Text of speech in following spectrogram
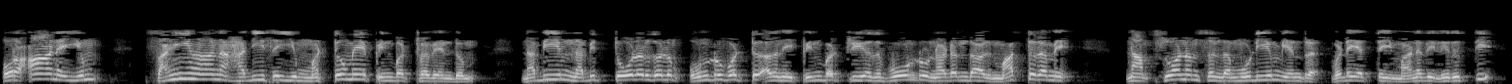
ஒரு ஆணையும் சனியான ஹதீஸையும் மட்டுமே பின்பற்ற வேண்டும். நபியும் நபித்தோழர்களும் ஒன்றுபட்டு அதனை பின்பற்றியது போன்று நடந்தால் மாத்திரமே நாம் சுவனம் செல்ல முடியும் என்ற விடயத்தை மனதில் இருத்தி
